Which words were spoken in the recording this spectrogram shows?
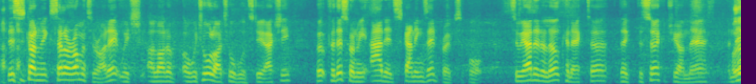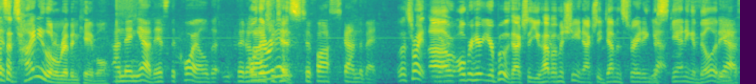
this has got an accelerometer on it, which a lot of or which all our toolboards do actually. But for this one, we added scanning Z probe support. So we added a little connector, the, the circuitry on there, and Well, that's a tiny little ribbon cable. and then yeah, there's the coil that, that Oh, allows there you it to, is. to fast scan the bed. Well, that's right. Uh, Yeah. Over here at your booth, actually, you have a machine actually demonstrating the Yes. scanning ability. Yes,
